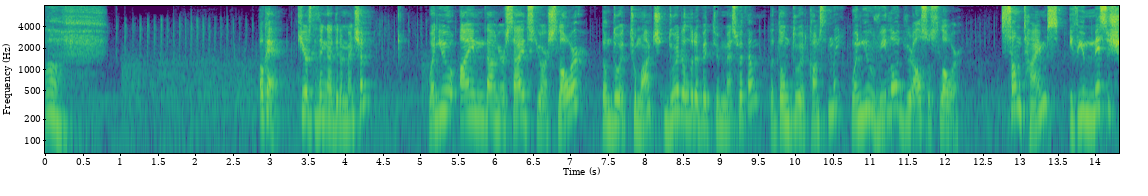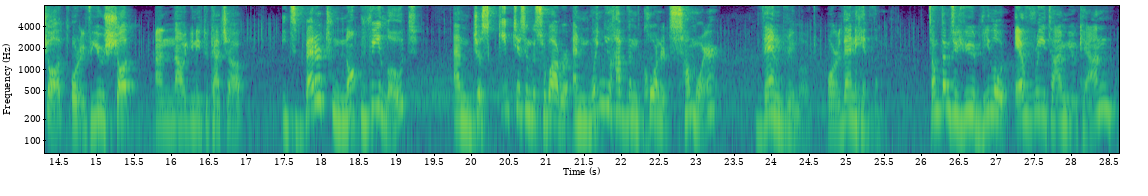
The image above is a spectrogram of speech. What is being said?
Oh. Okay, here's the thing I didn't mention. When you aim down your sights, you are slower. Don't do it too much. Do it a little bit to mess with them, but don't do it constantly. When you reload, you're also slower. Sometimes, if you miss a shot, or if you shot and now you need to catch up, it's better to not reload and just keep chasing the survivor, and when you have them cornered somewhere, then reload, or then hit them. Sometimes if you reload every time you can,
